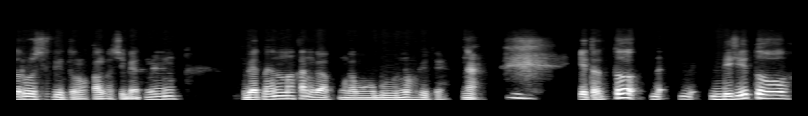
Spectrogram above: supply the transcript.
terus gitu loh. Kalau si Batman Batman mah kan nggak nggak mau ngebunuh gitu ya. Nah mm. itu tuh di situ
